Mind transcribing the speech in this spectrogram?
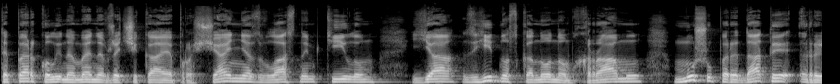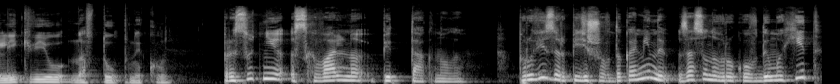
Тепер, коли на мене вже чекає прощання з власним тілом, я, згідно з каноном храму, мушу передати реліквію наступнику. Присутні схвально підтакнули. Провізор підійшов до каміни, засунув руку в димохід,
